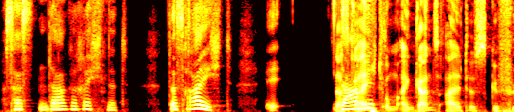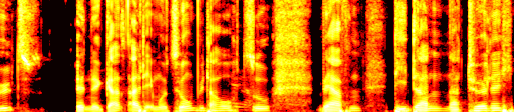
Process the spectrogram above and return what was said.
was hast denn da gerechnet? Das reicht. Äh, das damit- reicht, um ein ganz altes Gefühls, äh, eine ganz alte Emotion wieder hochzuwerfen, die dann natürlich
